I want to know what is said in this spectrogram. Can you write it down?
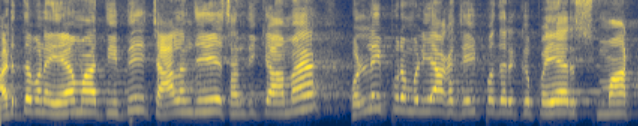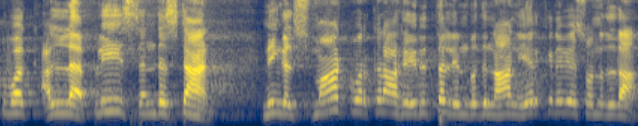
அடுத்தவனை ஏமாத்திட்டு சேலஞ்சையே சந்திக்காம கொள்ளைப்புறம் வழியாக ஜெயிப்பதற்கு பெயர் ஸ்மார்ட் ஒர்க் அல்ல. ப்ளீஸ் அண்டர்ஸ்டாண்ட் நீங்கள் ஸ்மார்ட் ஒர்க்கராக இருத்தல் என்பது நான் ஏற்கனவே சொன்னது தான்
